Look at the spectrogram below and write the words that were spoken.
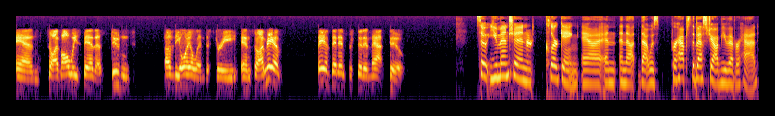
and so I've always been a student of the oil industry, and so I may have may have been interested in that too. So you mentioned clerking, uh, and and that that was perhaps the best job you've ever had.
